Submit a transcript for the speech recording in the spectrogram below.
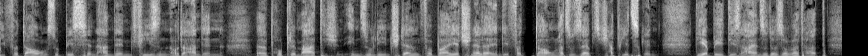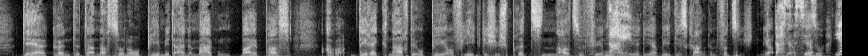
die Verdauung so ein bisschen an den fiesen oder an den äh, problematischen Insulinstellen vorbei, jetzt schneller in die Verdauung. Also selbst ich habe jetzt kein Diabetes 1 oder sowas hat, der könnte dann nach so einer OP mit einem Magenbypass, aber direkt nach der OP auf jegliche Spritzen, also für. Diabeteskranken verzichten. Ja, Das ist ja, so. Ja,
